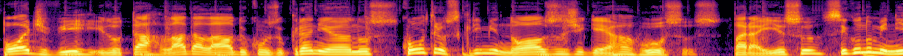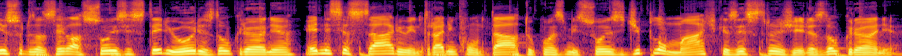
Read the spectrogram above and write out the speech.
pode vir e lutar lado a lado com os ucranianos contra os criminosos de guerra russos. Para isso, segundo o ministro das Relações Exteriores da Ucrânia, é necessário entrar em contato com as missões diplomáticas estrangeiras da Ucrânia.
